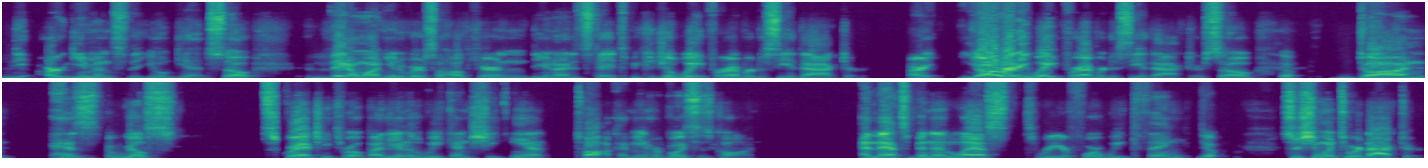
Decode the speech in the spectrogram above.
the arguments that you'll get. So they don't want universal health care in the united states because you'll wait forever to see a doctor. All right you already wait forever to see a doctor. So Yep. dawn has a real scratchy throat. By the end of the weekend she can't talk. I mean her voice is gone and that's been a last three or four week thing Yep. so she went to her doctor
